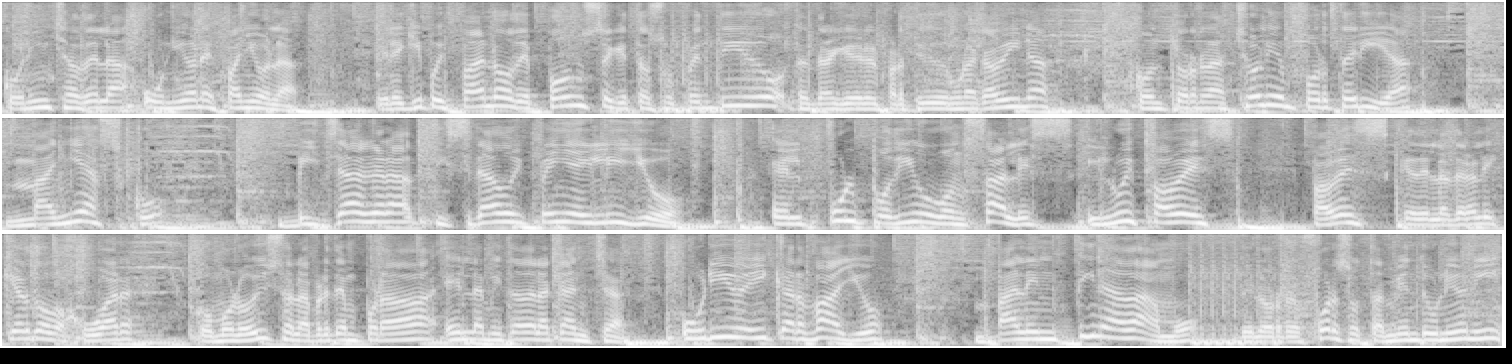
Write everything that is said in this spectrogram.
con hinchas de la Unión Española. El equipo hispano de Ponce, que está suspendido, tendrá que ver el partido en una cabina, con Tornacholi en portería, Mañasco, Villagra, Ticinado y Peña y Lillo. El pulpo Diego González y Luis Pavés. Pavés, que del lateral izquierdo va a jugar como lo hizo la pretemporada en la mitad de la cancha. Uribe y Carballo, Valentina Damo, de los refuerzos también de Unión, y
